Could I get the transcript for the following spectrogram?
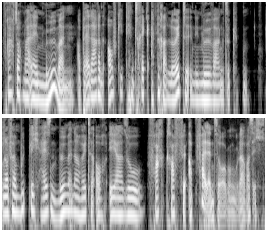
Frag doch mal einen Müllmann, ob er darin aufgeht, den Dreck anderer Leute in den Müllwagen zu kippen. Na, vermutlich heißen Müllmänner heute auch eher so Fachkraft für Abfallentsorgung oder was. Ich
